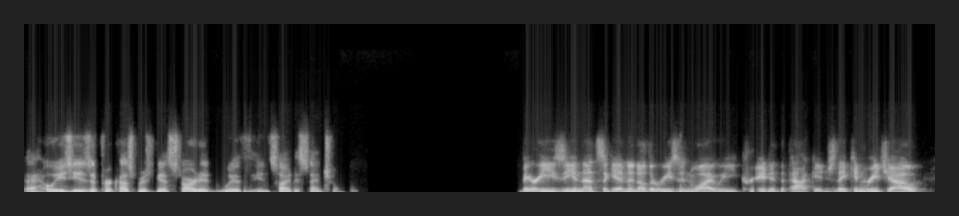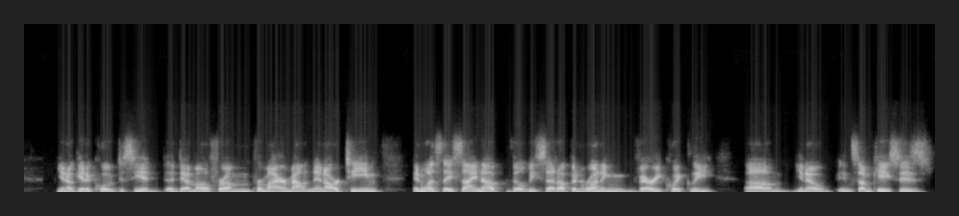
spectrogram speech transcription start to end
How easy is it for customers to get started with Insight Essential? very easy and that's again another reason why we created the package they can reach out you know get a quote to see a, a, demo from from iron mountain and our team. And once they sign up they'll be set up and running very quickly. Um, you know in some cases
